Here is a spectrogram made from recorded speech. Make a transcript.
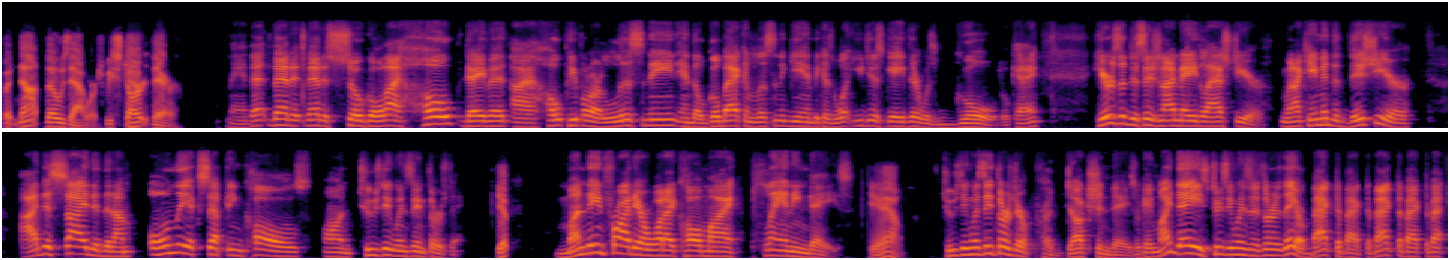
but not those hours. We start there. Man, that that is, that is so gold. I hope, David, I hope people are listening and they'll go back and listen again because what you just gave there was gold. Okay. Here's a decision I made last year. When I came into this year, I decided that I'm only accepting calls on Tuesday, Wednesday, and Thursday. Yep. Monday and Friday are what I call my planning days. Yeah. Tuesday, Wednesday, Thursday are production days. Okay. My days, Tuesday, Wednesday, Thursday, they are back to back to back to back to back.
